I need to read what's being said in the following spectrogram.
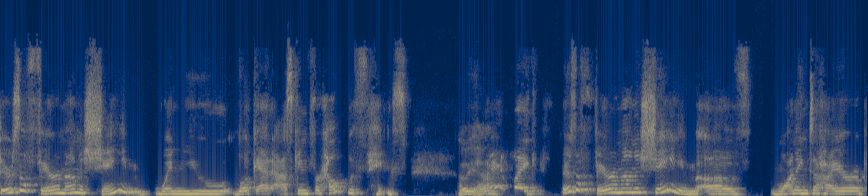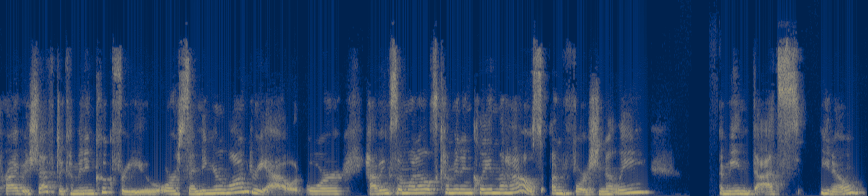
there's a fair amount of shame when you look at asking for help with things. Oh yeah. Right? Like there's a fair amount of shame of wanting to hire a private chef to come in and cook for you or sending your laundry out or having someone else come in and clean the house. Unfortunately, I mean, that's, you know,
